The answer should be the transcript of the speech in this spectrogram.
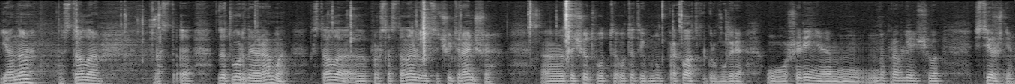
И она стала, э, затворная рама стала э, просто останавливаться чуть раньше э, за счет вот, вот этой ну, прокладки, грубо говоря, уширения направляющего стержня.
